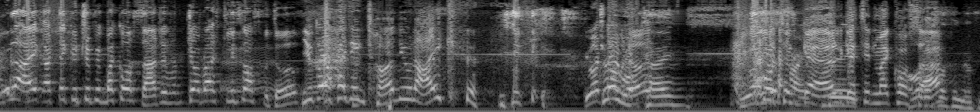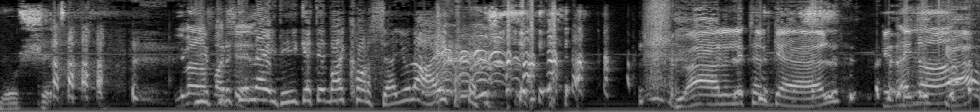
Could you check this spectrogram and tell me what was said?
You like? I take a trip in my Corsa to John Radcliffe Hospital. You go Headington. You like? You want Do you know Domino's? what, Kane? You want little Frank, girl, you- get in my I Corsa. fucking enough of your shit. You want you off my pretty lady, get in my Corsa. You like? You are a little girl. Get in the car.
